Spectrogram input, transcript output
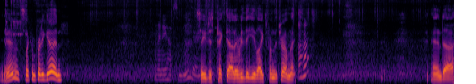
Yeah, it's looking pretty good. And then you have some blueberries. So you just picked out everything you liked from the trail mix. Uh huh. And uh,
